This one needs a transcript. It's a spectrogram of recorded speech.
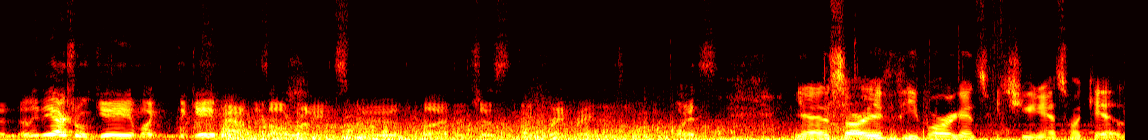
I mean, the actual game, like, the game math is all running smooth, but it's just the frame rate is all over the place. Yeah, sorry if people are against me cheating. I just want to get a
